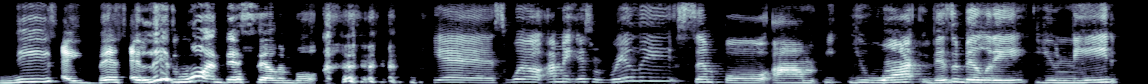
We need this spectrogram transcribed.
needs a best at least one best-selling book. Yes. Well, I mean, it's really simple. Um, you want visibility, you need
